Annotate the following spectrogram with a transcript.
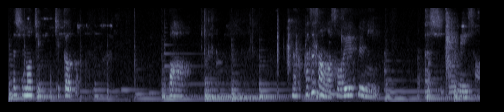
私のチェチェックアウトは、なんかカズさんはそういうふうに私とレイさん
